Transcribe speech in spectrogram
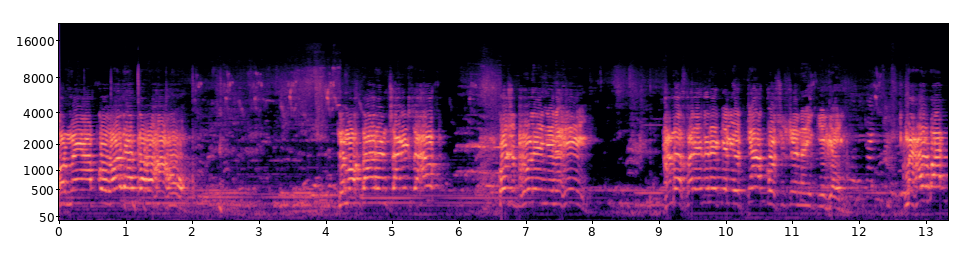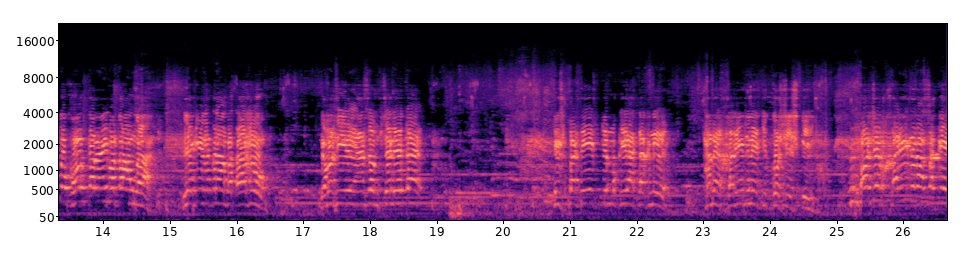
और मैं आपको वादा कर रहा हूँ। मुख्तार अंसारी साहब, कुछ भूलेंगे नहीं। हमें खरीदने के लिए क्या कोशिशें नहीं की गई। मैं हर बात तो खोल कर नहीं बताऊँगा, लेकिन इतना बता दूँ वज़ीर आज़म से लेकर इस प्रदेश के मुखिया तक ने हमें खरीदने की कोशिश की। और जब खरीद ना सके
